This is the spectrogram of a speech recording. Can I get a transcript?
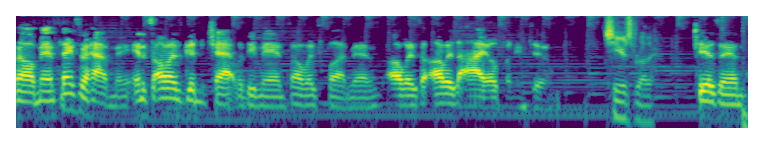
Oh man, thanks for having me. And it's always good to chat with you, man. It's always fun, man. Always, always eye opening too. Cheers, brother. Cheers, man.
